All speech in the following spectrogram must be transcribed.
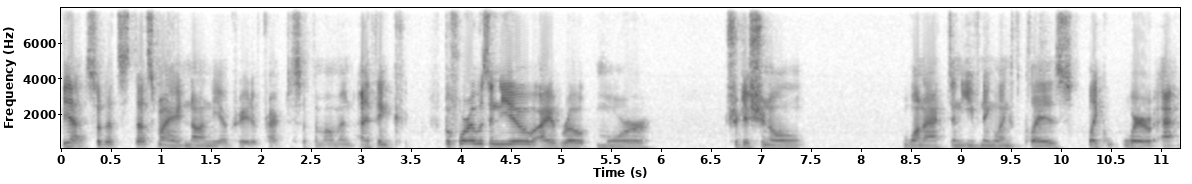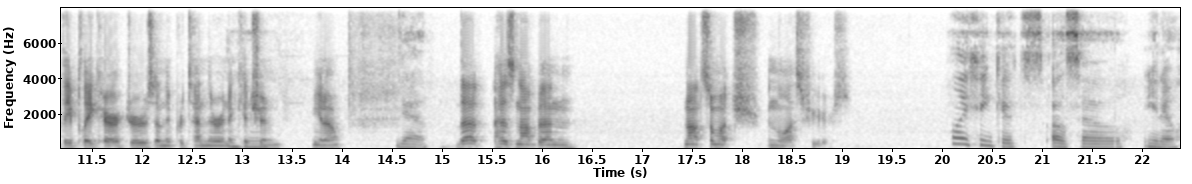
yeah so that's that's my non-neo creative practice at the moment i think before i was a neo i wrote more traditional one act and evening length plays like where they play characters and they pretend they're in a mm-hmm. kitchen you know Yeah. that has not been not so much in the last few years Well, I think it's also, you know,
